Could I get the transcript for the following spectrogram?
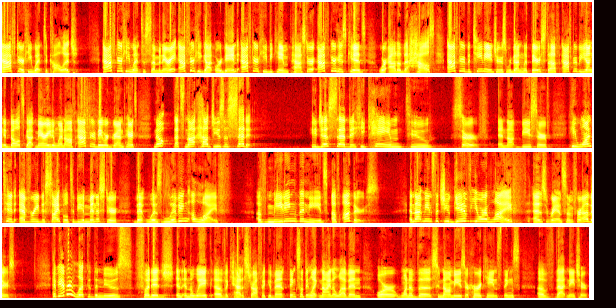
after he went to college, after he went to seminary, after he got ordained, after he became pastor, after his kids were out of the house, after the teenagers were done with their stuff, after the young adults got married and went off, after they were grandparents. Nope, that's not how Jesus said it. He just said that he came to serve and not be served. He wanted every disciple to be a minister that was living a life of meeting the needs of others. And that means that you give your life as ransom for others. Have you ever looked at the news footage in, in the wake of a catastrophic event? Think something like 9 11 or one of the tsunamis or hurricanes, things of that nature.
